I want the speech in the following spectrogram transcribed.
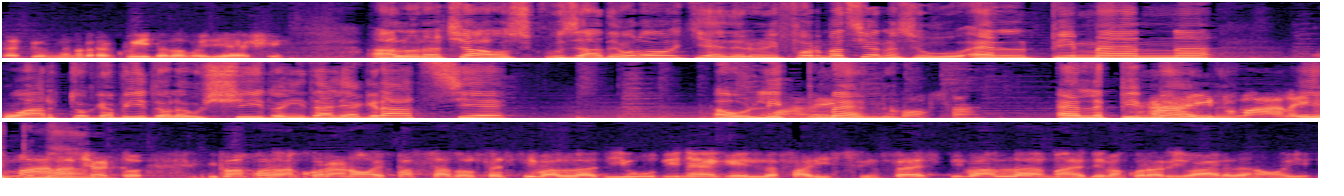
è più o meno tranquillo dopo i 10 allora ciao scusate volevo chiedere un'informazione su LP Man quarto capitolo è uscito in Italia grazie. Oh Lip Man. cosa? LP Man. Ah, Ip Man, Ip, Ip Man, Man. certo. Ip Man ancora no, è passato al festival di Udine, che è il Faris Film Festival, ma deve ancora arrivare da noi.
